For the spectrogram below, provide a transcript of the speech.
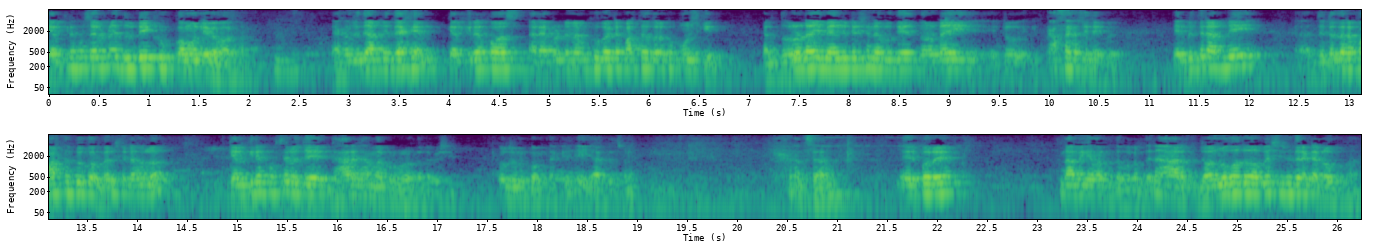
ক্যালকিরিয়া ফস দুটোই খুব কমনলি ব্যবহার হয়। এখন যদি আপনি দেখেন ক্যালকিরিয়া ফস আর অ্যাব্রোটেনাম খুব একটা পার্থক্য করা খুব মুশকিল। কারণ দুটোটাই ম্যালনিউট্রিশনের বুকে দুটোটাই একটু কাছাকাছি টাইপের এর ভিতরে আপনি যেটা দ্বারা পার্থক্য করবেন সেটা হলো ফসের ওই যে ঘাড় ঘামার প্রবণতাটা বেশি ওজন কম থাকে এই আর কিছু না। আচ্ছা এরপরে নাবিক আমার কথা বললাম তাই না? আর জন্মগত ভাবে শিশুদের একটা রোগ হয়।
